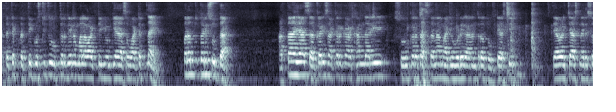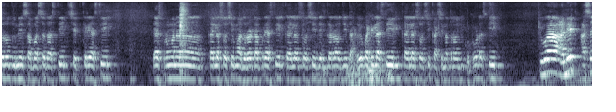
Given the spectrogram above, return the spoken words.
आता ते प्रत्येक गोष्टीचं उत्तर देणं मला वाटतं योग्य आहे असं वाटत नाही. परंतु तरी सुद्धा आता या सहकारी साखर कारखानदारी सुरू करत असताना माझे वडील अनंतराव थोपटे असतील त्यावेळचे असणारे सर्व जुने सभासद असतील शेतकरी असतील त्याचप्रमाणे कैलासवासी माधुराव टापरे असतील कैलासवासी दिनकररावजी धाडवे पाटील असतील कैलासवासी काशीनाथरावजी कुटवड असतील किंवा अनेक असे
